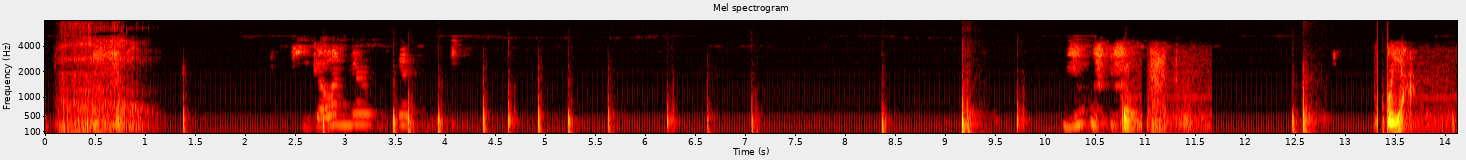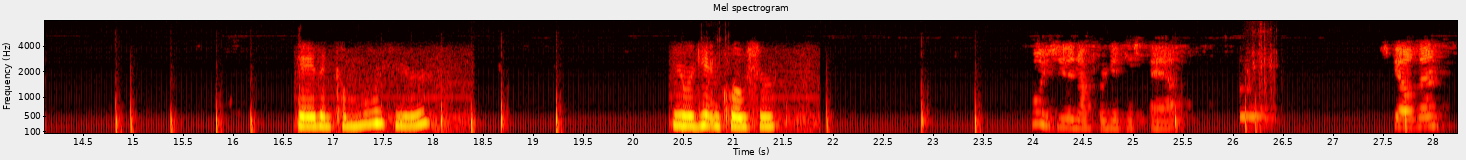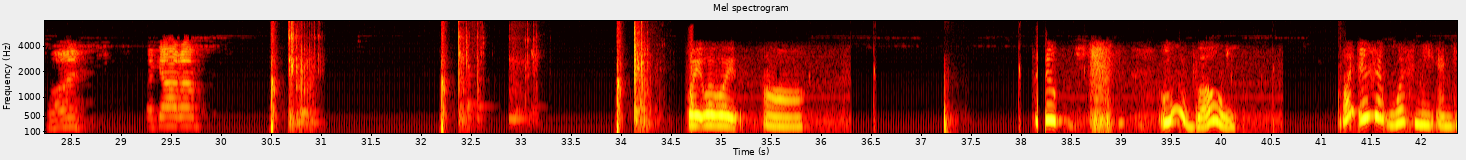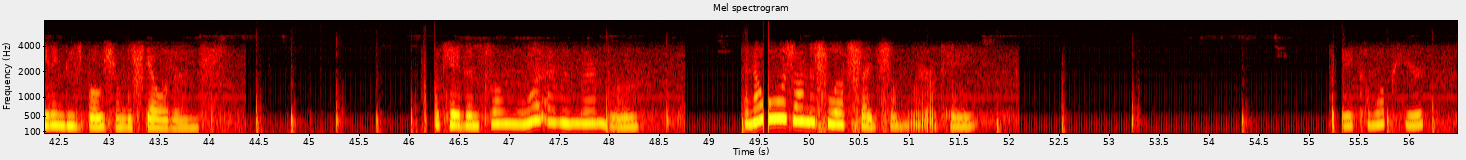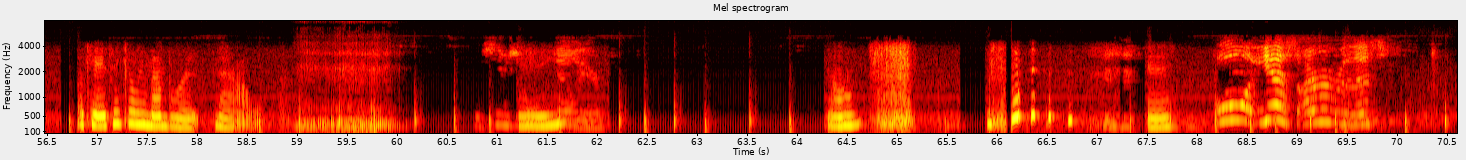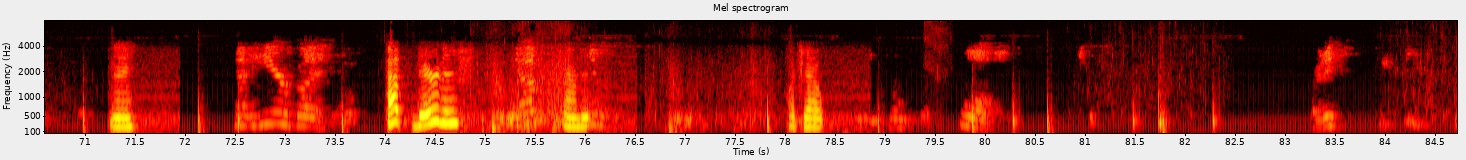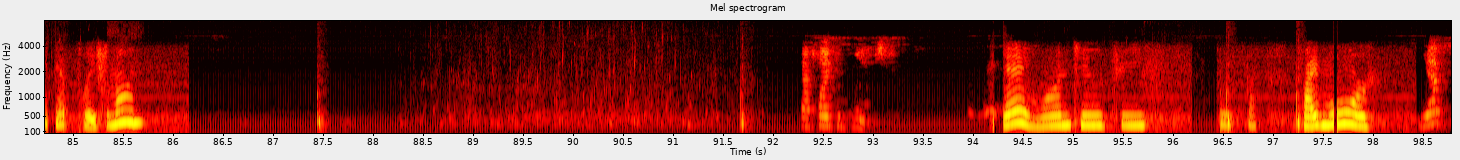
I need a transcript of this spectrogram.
Should go in here? Yeah. Thanks. Oh yeah. Okay, then come over here. Here, we're getting closer. Please do not forget this path. Skeleton, one. I got him. Wait, wait, wait. Aw. Ooh, bow. What is it with me and getting these bows from the skeletons? Okay, then from what I remember, I know it was on this left side somewhere, okay? Okay, come up here. Okay, I think I remember it now. Okay. familiar. Um. eh, Oh, yes, I remember this. eh. Not here, but. Up, there it is. Yep. Found it. Watch out. Whoa. Ready? Yep, place them on. Halfway complete. Okay, one, two, three, four, five, five more. Yep.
